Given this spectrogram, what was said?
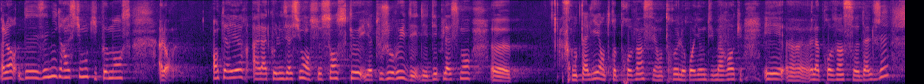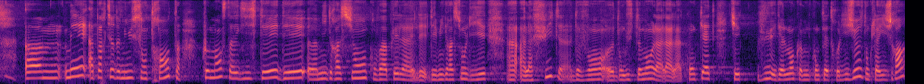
Alors des émigrations qui commencent, alors antérieures à la colonisation en ce sens qu'il y a toujours eu des, déplacements euh, frontaliers entre provinces et entre le royaume du Maroc et euh, la province d'Alger. Euh, mais à partir de 1830, commencent à exister des euh, migrations qu'on va appeler des migrations liées à, la fuite devant euh, donc justement la, conquête qui est vue également comme une conquête religieuse, donc la hijra,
